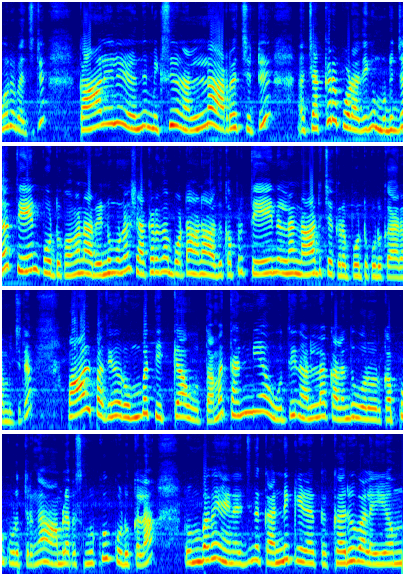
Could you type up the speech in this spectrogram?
ஊற வச்சுட்டு காலையில் எழுந்து மிக்சியில் நல்லா அரைச்சிட்டு சக்கரை போடாதீங்க. முடிஞ்சால் தேன் போட்டுக்கோங்க. நான் ரெண்டு மூணு நாள் சக்கரை தான் போட்டேன். ஆனால் அதுக்கப்புறம் தேன் எல்லாம் நாட்டு சக்கரை போட்டு கொடுக்க ஆரம்பிச்சிட்டேன். பால் பார்த்தீங்கன்னா ரொம்ப திக்காக ஊற்றாமல் தண்ணியாக ஊற்றி நல்லா கலந்து ஒரு ஒரு கப்பு கொடுத்துருங்க. ஆம்பளை பசங்களுக்கும் கொடுக்கலாம். ரொம்பவே எனர்ஜி இந்த கண்ணு கீழே இருக்க கருவலையும்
